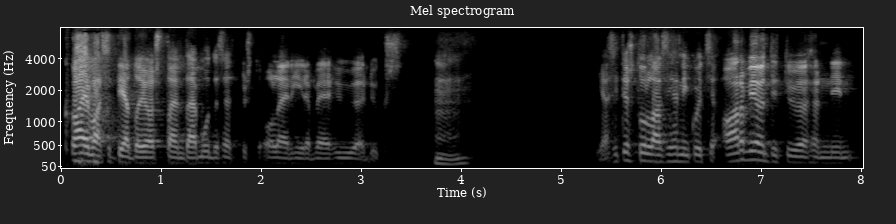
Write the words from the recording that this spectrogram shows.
kaivaa se tieto jostain tai muuten sä et pysty olemaan hirveän hyödyksi. Mm. Ja sitten jos tullaan siihen niin kuin itse arviointityöhön, niin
